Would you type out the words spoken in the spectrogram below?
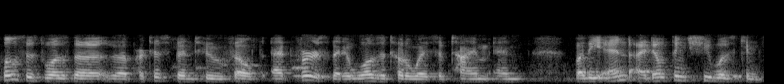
closest was the the participant who felt at first that it was a total waste of time, and by the end, I don't think she was con-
